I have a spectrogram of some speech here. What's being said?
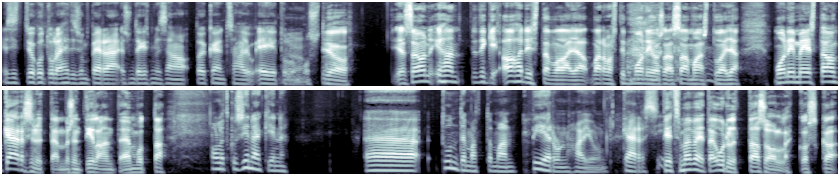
Ja sitten joku tulee heti sun perään ja sun tekisi mieli sanoa, toi köntsähaju ei tullut Joo. musta. joo. Ja se on ihan jotenkin ahdistavaa ja varmasti moni osaa samaistua ja moni meistä on kärsinyt tämmöisen tilanteen, mutta Oletko sinäkin öö, tuntemattoman pierunhajun kärsijä. Tiedätkö, mä vein tämän uudelle tasolle, koska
